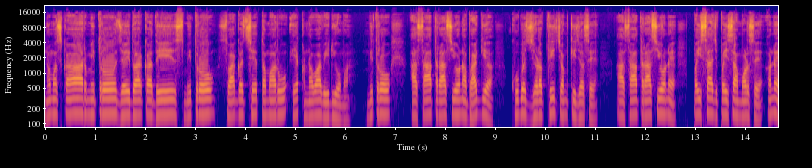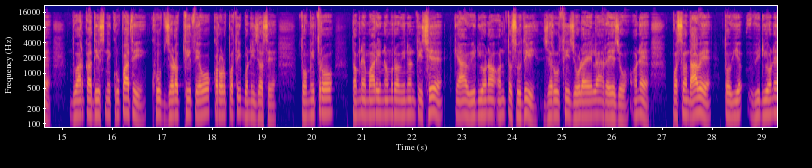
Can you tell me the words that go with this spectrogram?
નમસ્કાર મિત્રો, જય દ્વારકાધીશ. મિત્રો, સ્વાગત છે તમારું એક નવા વિડીયોમાં. મિત્રો, આ સાત રાશિઓના ભાગ્ય ખૂબ જ ઝડપથી ચમકી જશે. આ સાત રાશિઓને પૈસા જ પૈસા મળશે અને દ્વારકાધીશની કૃપાથી ખૂબ ઝડપથી તેઓ કરોડપતિ બની જશે. તો મિત્રો, તમને મારી નમ્ર વિનંતી છે કે આ વિડીયોના અંત સુધી જરૂરથી જોડાયેલા રહેજો અને પસંદ આવે તો વિડીયોને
